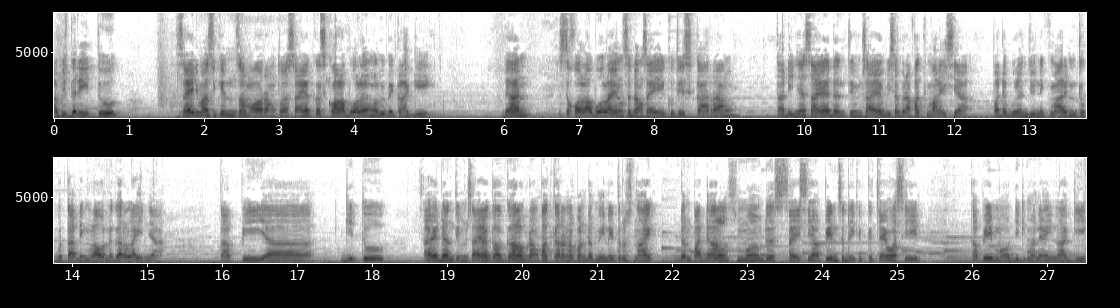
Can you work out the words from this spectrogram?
Habis dari itu, saya dimasukin sama orang tua saya ke sekolah bola yang lebih baik lagi. Dan sekolah bola yang sedang saya ikuti sekarang Tadinya saya dan tim saya bisa berangkat ke Malaysia pada bulan Juni kemarin untuk bertanding melawan negara lainnya. Tapi ya gitu. Saya dan tim saya gagal berangkat karena pandemi ini terus naik dan padahal semua udah saya siapin sedikit kecewa sih. Tapi mau digimanain lagi.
